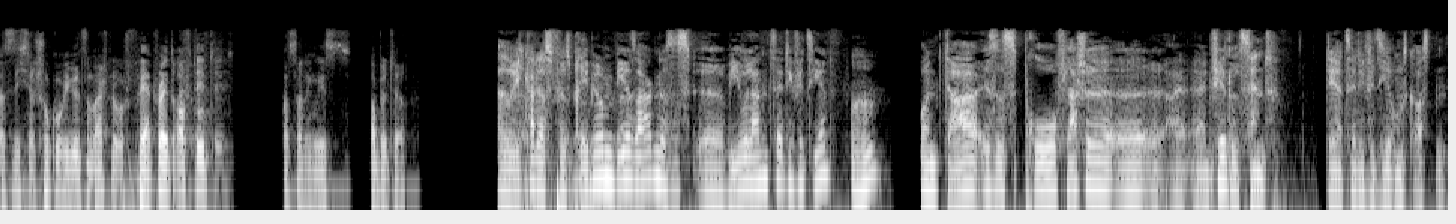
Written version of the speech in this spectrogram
was weiß ich, der Schokoriegel zum Beispiel, wo Fairtrade draufsteht, kostet dann irgendwie das Doppelte. Also ich kann das fürs Premium-Bier sagen, das ist äh, Bioland zertifiziert. Und da ist es pro Flasche äh, ein Viertel Cent der Zertifizierungskosten.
